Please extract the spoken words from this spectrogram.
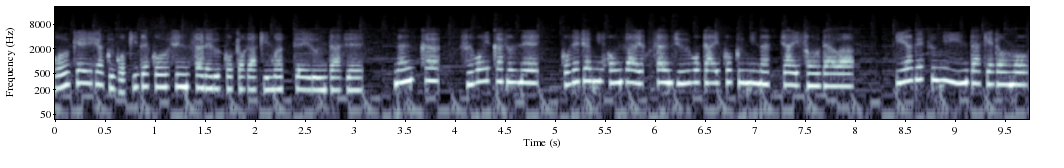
合計105機で更新されることが決まっているんだぜ。なんか、すごい数ね。これじゃ日本が F35 大国になっちゃいそうだわ。いや別にいいんだけども、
